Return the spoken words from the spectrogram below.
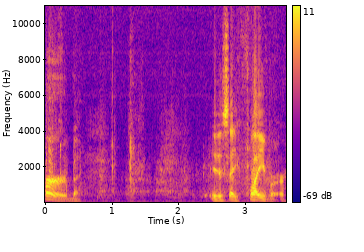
herb. It is a flavor.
